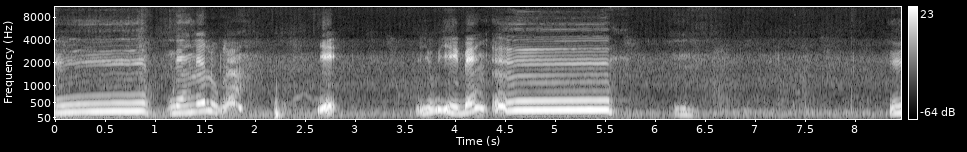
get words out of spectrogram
อืดเบ่งเร็วลูกเร็วยีอยู่ยีเบ่งอืดอื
